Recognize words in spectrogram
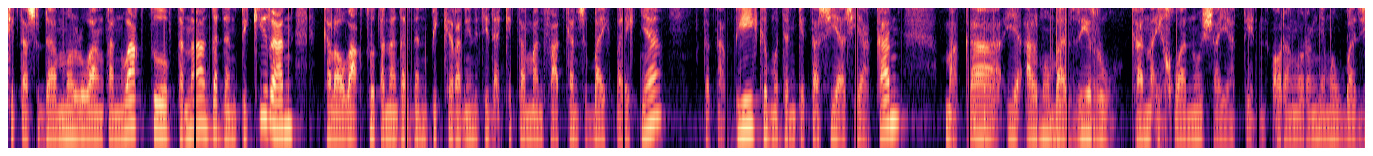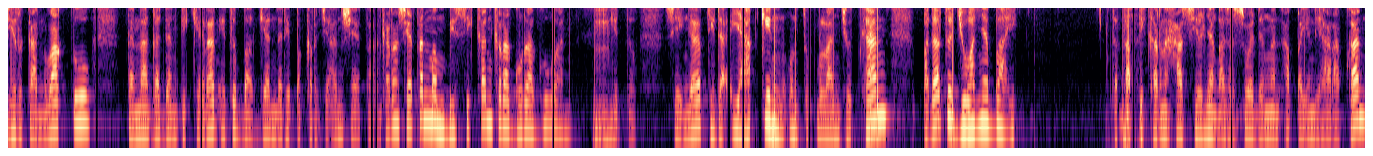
kita sudah meluangkan waktu, tenaga dan pikiran. Kalau waktu, tenaga dan pikiran ini tidak kita manfaatkan sebaik-baiknya, tetapi kemudian kita sia-siakan, maka ya al mubaziru karena ikhwanu syayatin. Orang-orang yang membazirkan waktu tenaga dan pikiran itu bagian dari pekerjaan setan karena setan membisikkan keraguan-raguan hmm. gitu. Sehingga tidak yakin untuk melanjutkan padahal tujuannya baik tetapi karena hasilnya nggak sesuai dengan apa yang diharapkan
